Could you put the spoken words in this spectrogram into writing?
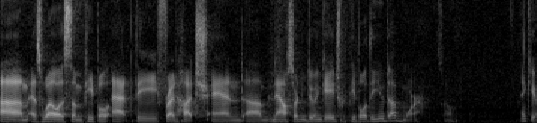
um, as well as some people at the Fred Hutch, and um, now starting to engage with people at the UW more. So, thank you.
